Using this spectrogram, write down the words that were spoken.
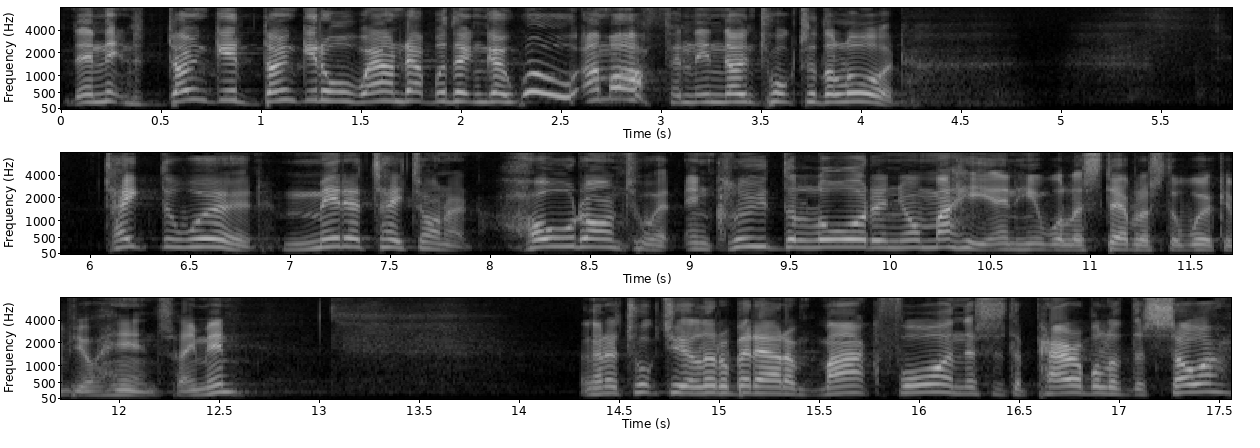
Then don't get, don't get all wound up with it and go, woo, I'm off, and then don't talk to the Lord. Take the word, meditate on it, hold on to it, include the Lord in your mahi, and he will establish the work of your hands. Amen. I'm going to talk to you a little bit out of Mark 4, and this is the parable of the sower.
